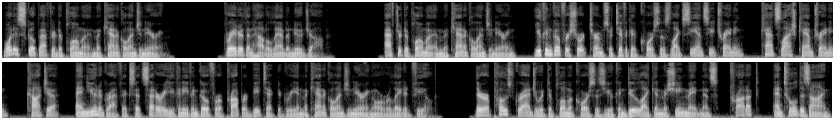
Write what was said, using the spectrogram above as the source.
What is scope after diploma in mechanical engineering? Greater than how to land a new job. After diploma in mechanical engineering, you can go for short term certificate courses like CNC training, CAD CAM training, CATIA, and Unigraphics, etc. You can even go for a proper BTech degree in mechanical engineering or related field. There are postgraduate diploma courses you can do, like in machine maintenance, product and tool design,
